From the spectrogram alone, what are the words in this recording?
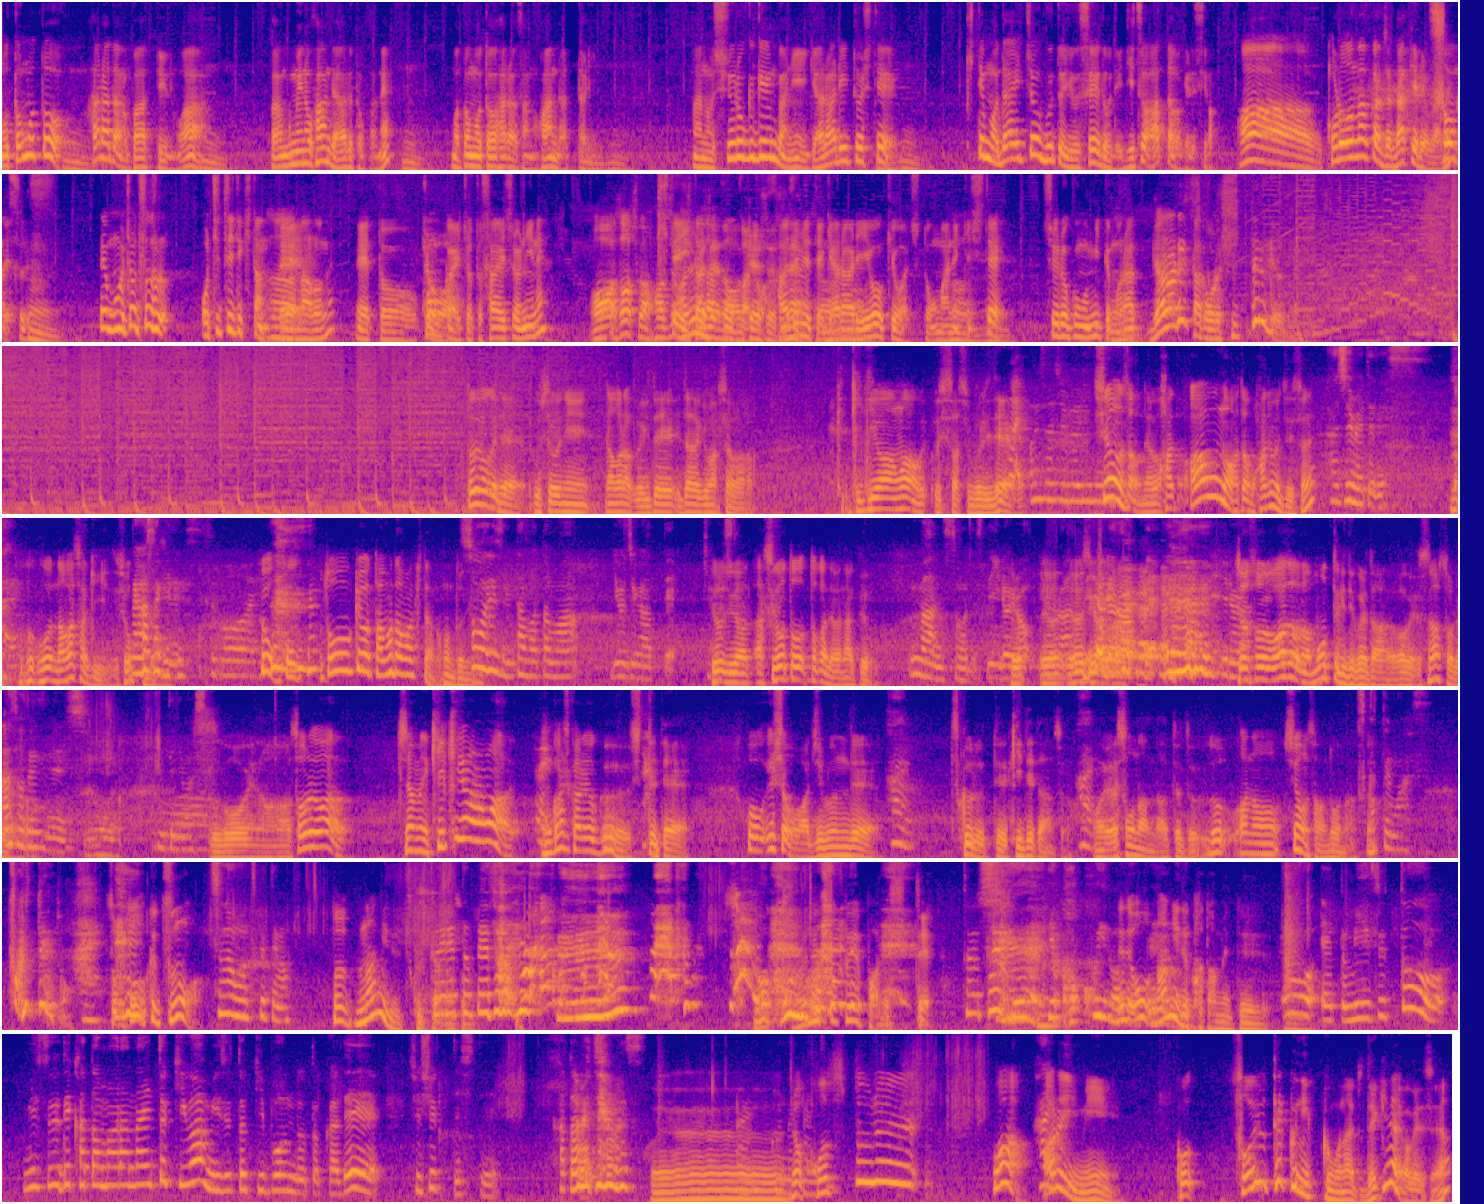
もともと原田のバーっていうのは、番組のファンであるとかねもともと原田さんのファンだったり、あの収録現場にギャラリーとして来ても大丈夫という制度で実はあったわけですよ。ああコロナ禍じゃなければね。そうですそうです、でもうちょっと落ち着いてきたので、なるほどね。えっと今回ちょっと最初にねああ確かに来ていただこうかと初めてギャラリーを今日はちょっとお招きして、収録も見てもらっギャラリーって俺知ってるけどねというわけで後ろに長らくいていただきましたがキキワンはお久しぶりで、はい、お久しぶりです。シオンさんねは会うのは多分初めてですよね、初めてです。はい。なここ長崎でしょ？長崎です。すごい。東京たまたま来たの？本当にそうですね。たまたま用事があって。用事があ仕事とかではなく？まあそうですね。いろいろよいろいろあってじゃあろ。それわざわざ持ってきてくれたわけですなそれあ、そうですね。見てきましすごいなそれはちなみにキキワンは昔からよく知ってて、こう衣装は自分で。作るって聞いてたんですよ。はい。えーそうなんだって。言うとどあのシオンさんはどうなんです作っかてます。作ってんの？はい。そそう角は？角も作ってます。何で作ってトイレットペーパーです。トイレットペーパーですって。トトイレいやかっこいいな。えでお何で固めてをえっと水と水で固まらないときは水溶きボンドとかでシュシュってして固めてます。へえ、はいじ。ゃあコスプレははい。ある意味、こうそういうテクニックもないとできないわけですね。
